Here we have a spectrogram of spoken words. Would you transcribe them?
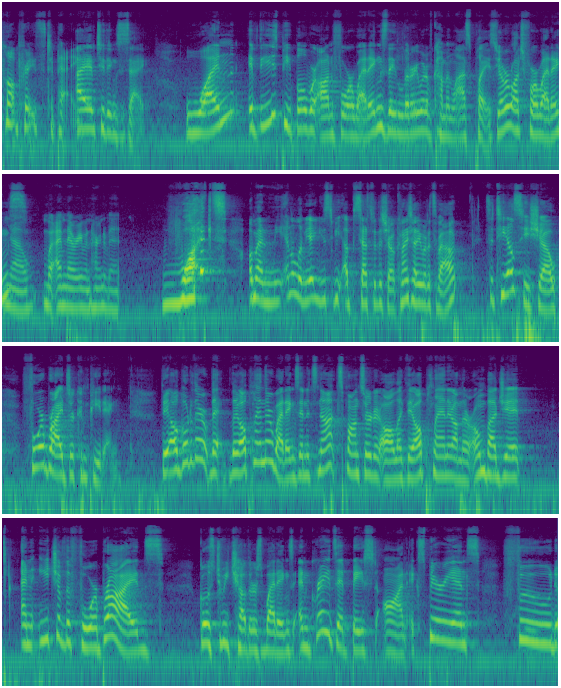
small price to pay. I have two things to say. One, if these people were on four weddings, they literally would have come in last place. You ever watch Four Weddings? no, I've never even heard of it. What? Oh man, me and Olivia used to be obsessed with the show. Can I tell you what it's about? It's a TLC show. Four brides are competing. They all go to their, they, they all plan their weddings, and it's not sponsored at all. Like they all plan it on their own budget, and each of the four brides goes to each other's weddings and grades it based on experience, food,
